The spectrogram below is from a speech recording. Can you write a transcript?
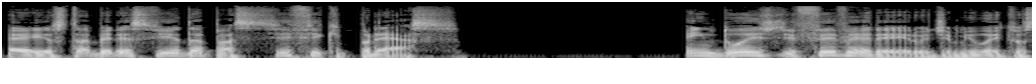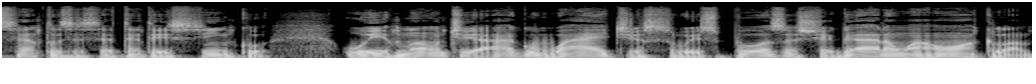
É estabelecida a Pacific Press, em 2 de fevereiro de 1875, o irmão Tiago White e sua esposa chegaram a Auckland,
